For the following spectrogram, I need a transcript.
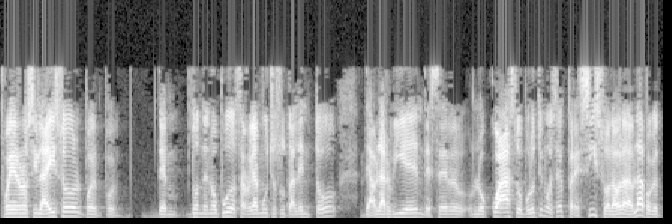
pero si la hizo, pues, pues de, donde no pudo desarrollar mucho su talento de hablar bien, de ser locuaz, o por último de ser preciso a la hora de hablar, porque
